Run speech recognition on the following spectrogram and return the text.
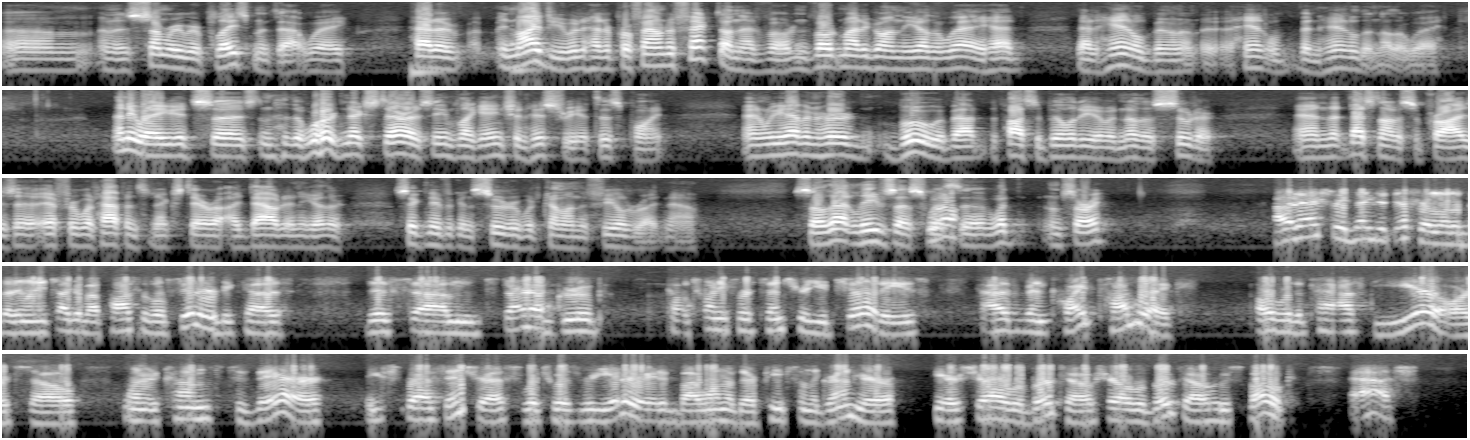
um, and his summary replacement that way had a, in my view, it had a profound effect on that vote, and the vote might have gone the other way had that handled been, uh, handled, been handled another way. Anyway, it's, uh, it's, the word NextEra seems like ancient history at this point, and we haven't heard boo about the possibility of another suitor. And that's not a surprise. Uh, after what happened to NextEra, I doubt any other significant suitor would come on the field right now. So that leaves us with well, uh, what? I'm sorry. I would actually beg to differ a little bit when you talk about possible suitor because this um, startup group called 21st Century Utilities has been quite public over the past year or so when it comes to their express interest, which was reiterated by one of their peeps on the ground here, here Cheryl Roberto, Cheryl Roberto, who spoke at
